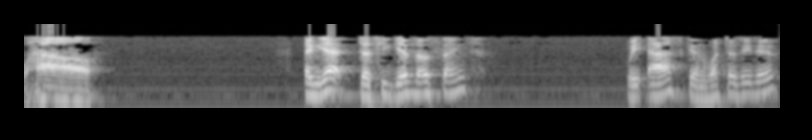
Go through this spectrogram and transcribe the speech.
Wow. And yet, does he give those things? We ask, and what does he do?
